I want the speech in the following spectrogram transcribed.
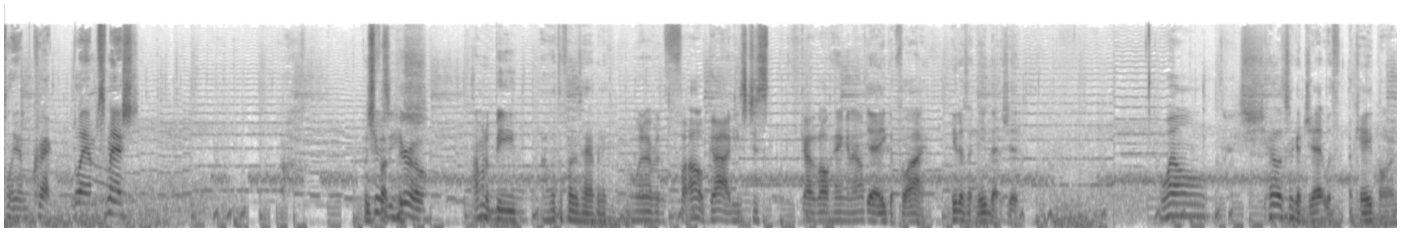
Blam! Crack! Blam! Smash! We she was a this- hero. I'm gonna be Oh, what the fuck is happening? whatever the fuck. Oh god, he's just got it all hanging out. Yeah, he can fly. He doesn't need that shit. Well, Kind of looks like a jet with a cape on.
